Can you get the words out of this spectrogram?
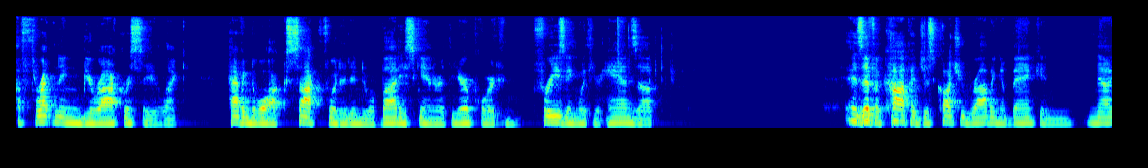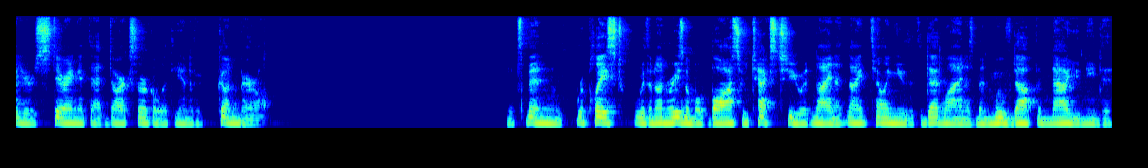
a threatening bureaucracy like having to walk sock footed into a body scanner at the airport and freezing with your hands up as if a cop had just caught you robbing a bank and now you're staring at that dark circle at the end of the gun barrel. It's been replaced with an unreasonable boss who texts you at nine at night telling you that the deadline has been moved up and now you need to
